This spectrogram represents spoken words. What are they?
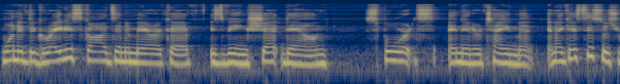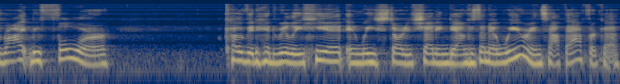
One of the greatest gods in America is being shut down sports and entertainment. And I guess this was right before COVID had really hit and we started shutting down because I know we were in South Africa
